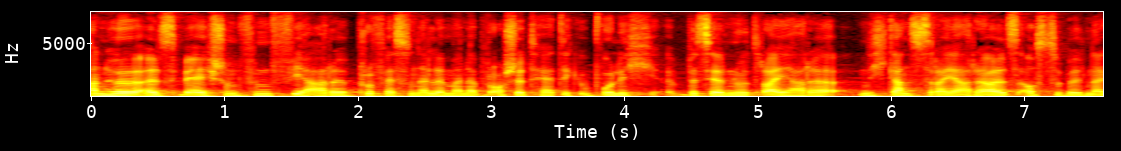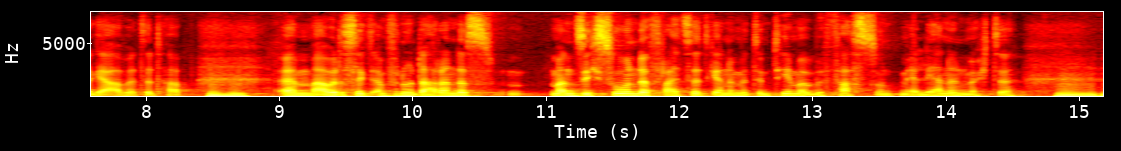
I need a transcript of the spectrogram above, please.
anhöre, als wäre ich schon fünf Jahre professionell in meiner Branche tätig, obwohl ich bisher nur drei Jahre, nicht ganz drei Jahre als Auszubildender gearbeitet habe. Mhm. Ähm, aber das liegt einfach nur daran, dass man sich so in der Freizeit gerne mit dem Thema befasst und mehr lernen möchte. Mhm.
